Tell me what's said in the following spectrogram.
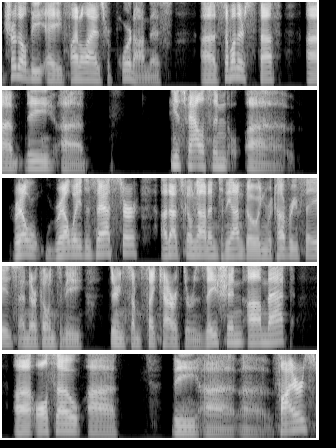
I'm sure there'll be a finalized report on this. Uh, some other stuff. Uh, the uh, East Palestine uh, rail railway disaster uh, that's going on into the ongoing recovery phase, and they're going to be doing some site characterization on that. Uh, also, the fires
